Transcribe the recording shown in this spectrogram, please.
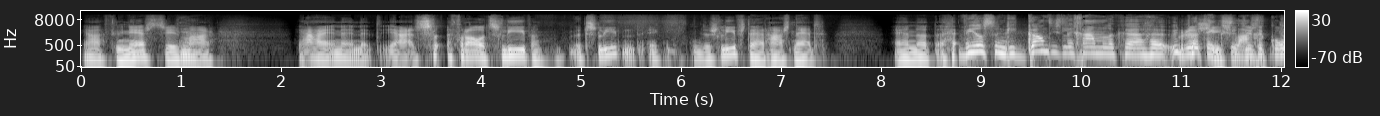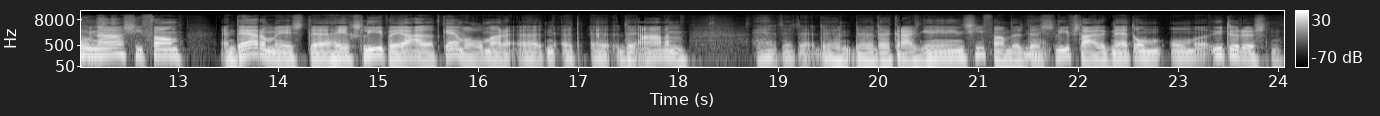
ja, funest is, maar ja, en, en het, ja, het, vooral het sliepen. Het sliepen, ik, de sliepster haast net. En dat, Wiels een gigantisch lichamelijke uh, Precies, het is de combinatie van... En daarom is het uh, sliepen, ja, dat ken wel. Maar het, het, de adem, daar krijg je geen energie van. De, nee. de eigenlijk net om, om u te rusten.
